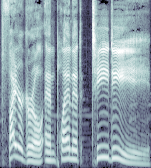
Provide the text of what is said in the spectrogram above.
Fire Girl and Planet TD.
